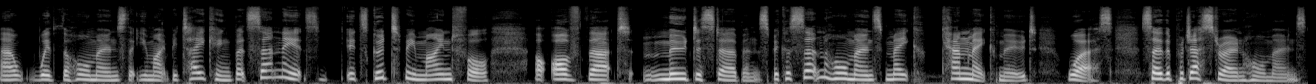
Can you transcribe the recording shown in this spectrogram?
uh, with the hormones that you might be taking, but certainly it's it's good to be mindful of that mood disturbance because certain hormones make can make mood worse. So, the progesterone hormones.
